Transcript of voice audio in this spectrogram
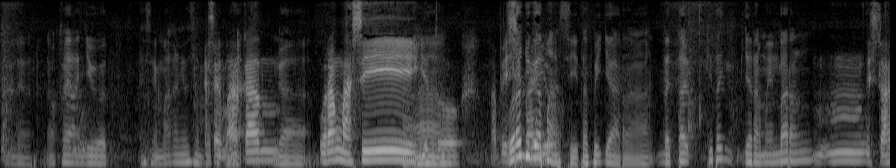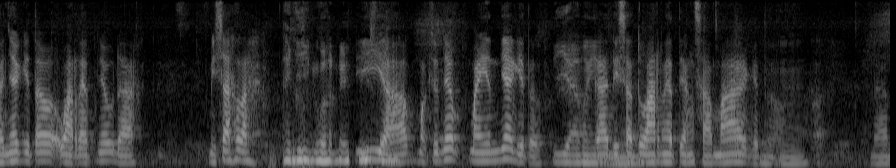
Bener. Oke lanjut. SMA kan kita sampai SMA kan nggak Orang masih Ah. gitu. Tapi Orang juga masih, tapi jarang. Kita jarang main bareng. mm, istilahnya kita warnetnya udah misah lah. Anjing warnet. Iya, maksudnya mainnya gitu. Iya main. Nggak di satu warnet yang sama gitu. Heeh. Dan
